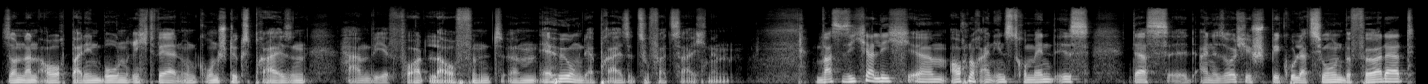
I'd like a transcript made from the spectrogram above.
sondern auch bei den Bodenrichtwerten und Grundstückspreisen haben wir fortlaufend ähm, Erhöhungen der Preise zu verzeichnen. Was sicherlich ähm, auch noch ein Instrument ist, das äh, eine solche Spekulation befördert,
